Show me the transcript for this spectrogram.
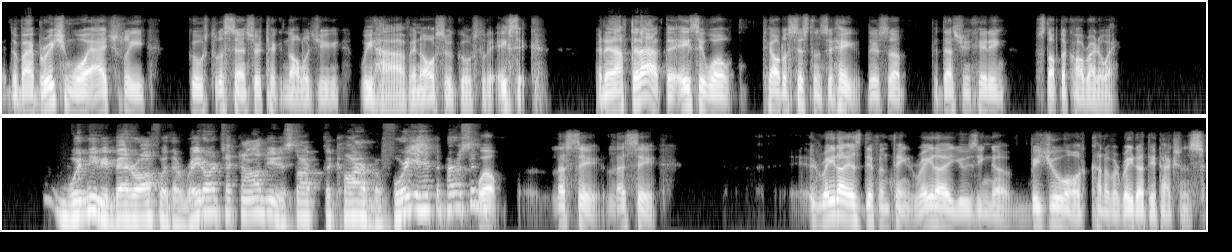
the vibration will actually goes to the sensor technology we have and also goes to the asic and then after that the ASIC will tell the system say hey there's a pedestrian hitting. Stop the car right away. Wouldn't you be better off with a radar technology to stop the car before you hit the person? well let's see. Let's see. Radar is different thing. Radar using a visual or kind of a radar detections.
